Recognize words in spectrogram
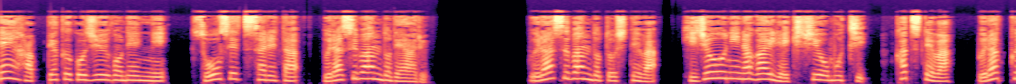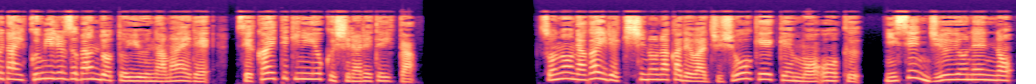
1855年に創設されたブラスバンドである。ブラスバンドとしては非常に長い歴史を持ち、かつてはブラックダイクミルズバンドという名前で世界的によく知られていた。その長い歴史の中では受賞経験も多く、2014年の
